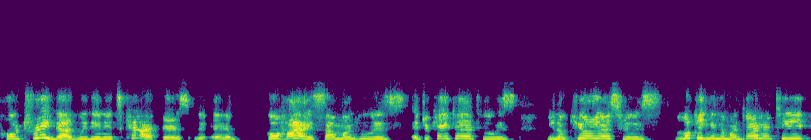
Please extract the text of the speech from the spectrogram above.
portray that within its characters. Um, Gohar is someone who is educated, who is you know curious, who is looking in the modernity,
